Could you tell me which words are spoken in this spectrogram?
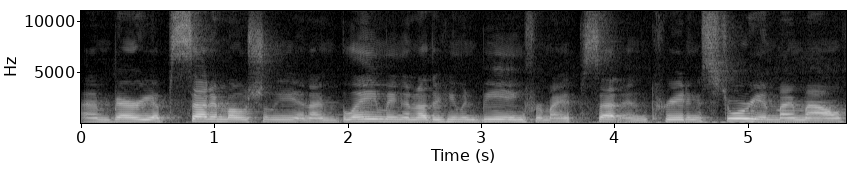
I'm very upset emotionally and I'm blaming another human being for my upset and creating a story in my mouth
